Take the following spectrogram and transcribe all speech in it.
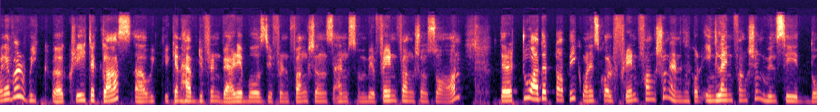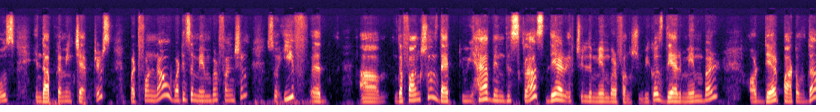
whenever we uh, create a class, uh, we, we, can have different variables, different functions, and some friend functions, so on. There are two other topic. One is called friend function and it's called inline function. We'll see those in the upcoming chapters. But for now, what is a member function? So if uh, um, the functions that we have in this class, they are actually the member function because they are member or they are part of the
